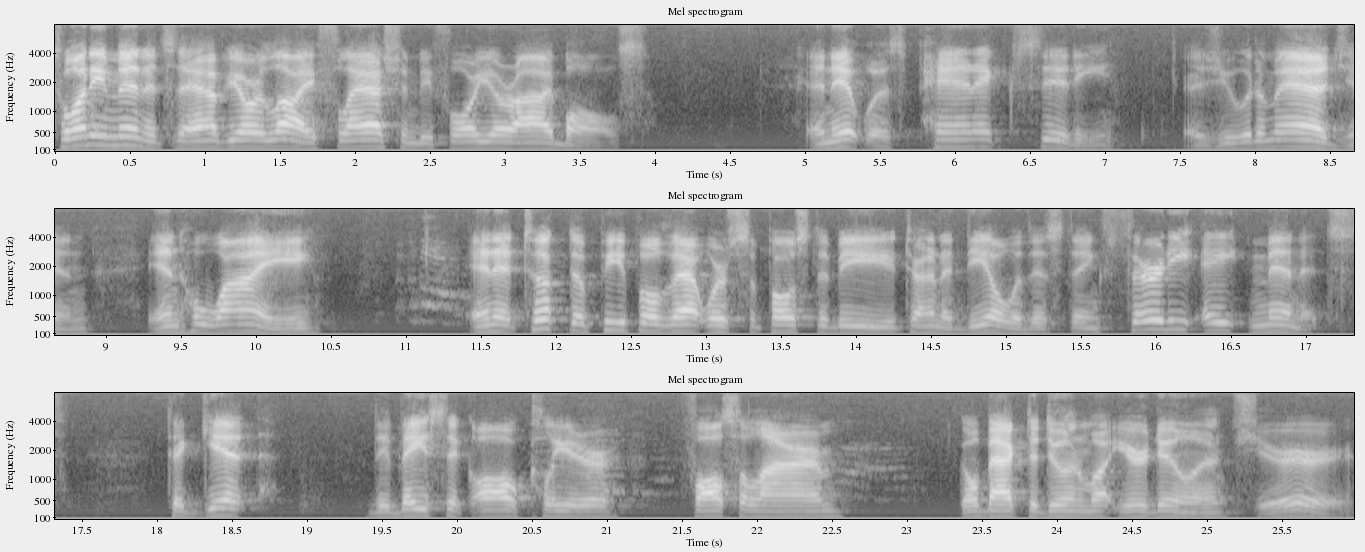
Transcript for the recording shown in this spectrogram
20 minutes to have your life flashing before your eyeballs. And it was Panic City, as you would imagine, in Hawaii. And it took the people that were supposed to be trying to deal with this thing 38 minutes to get the basic all clear, false alarm, go back to doing what you're doing. Sure.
